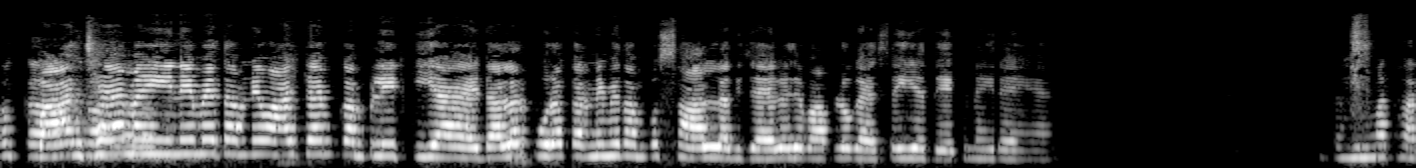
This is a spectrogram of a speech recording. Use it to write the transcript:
पाँच छह महीने में तो हमने वाच टाइम कंप्लीट किया है। डॉलर पूरा करने में तो हमको साल लग जाएगा जब आप लोग ऐसे ही है देख नहीं रहे हैं। तो हिम्मत हारा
